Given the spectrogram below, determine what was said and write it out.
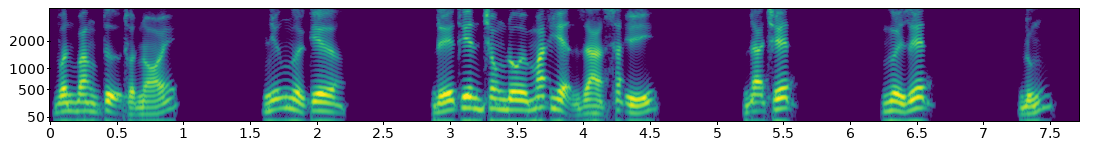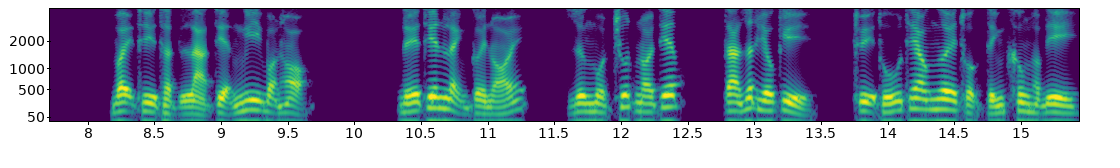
Vân băng tự thuật nói. Những người kia. Đế thiên trong đôi mắt hiện ra sát ý. Đã chết. Người giết. Đúng. Vậy thì thật là tiện nghi bọn họ. Đế thiên lạnh cười nói, dừng một chút nói tiếp, ta rất hiếu kỳ, thụy thú theo ngươi thuộc tính không hợp đi,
